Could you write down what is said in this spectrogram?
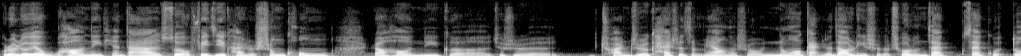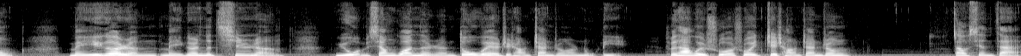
或者六月五号的那天，大家所有飞机开始升空，然后那个就是船只开始怎么样的时候，你能够感觉到历史的车轮在在滚动，每一个人每一个人的亲人与我们相关的人都为了这场战争而努力，所以他会说说这场战争到现在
